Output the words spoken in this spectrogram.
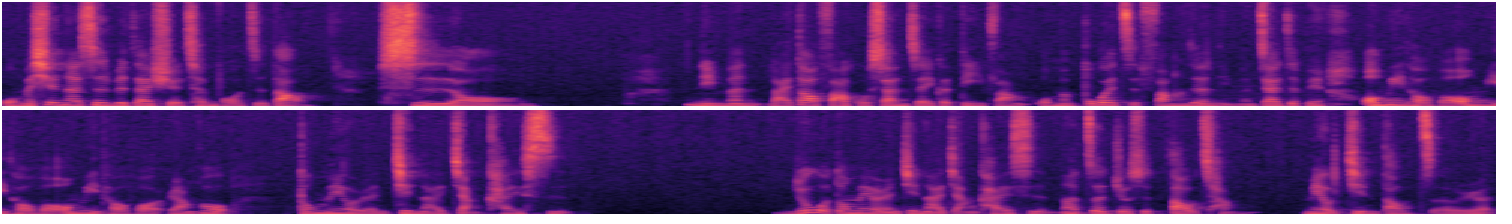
我们现在是不是在学成佛之道？是哦。你们来到法鼓山这个地方，我们不会只放任你们在这边“阿弥陀佛，阿弥陀佛，阿弥陀佛”，然后都没有人进来讲开示。如果都没有人进来讲开示，那这就是道场没有尽到责任。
